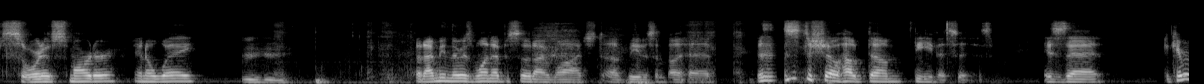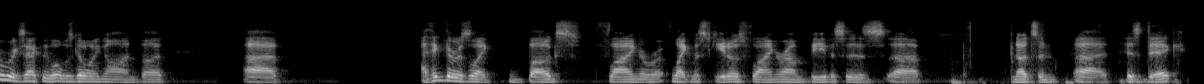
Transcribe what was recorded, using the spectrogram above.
sort of smarter in a way. Mhm. But I mean, there was one episode I watched of Beavis and Butthead. This is to show how dumb Beavis is. Is that I can't remember exactly what was going on, but uh, I think there was like bugs flying around, like mosquitoes flying around Beavis's uh, nuts and uh, his dick,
